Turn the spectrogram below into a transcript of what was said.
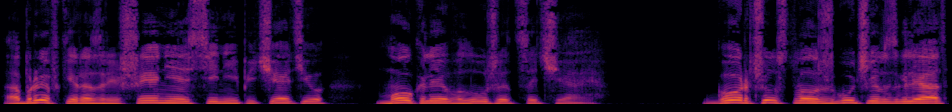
Обрывки разрешения с синей печатью мокли в лужице чая. Гор чувствовал жгучий взгляд,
